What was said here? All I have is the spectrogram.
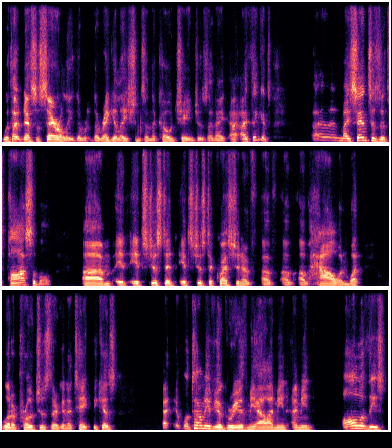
without necessarily the, the regulations and the code changes. And I, I think it's, uh, my sense is it's possible. Um, it, it's just a, it's just a question of, of, of, of how and what, what approaches they're going to take because uh, well, tell me if you agree with me, Al. I mean, I mean, all of these.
